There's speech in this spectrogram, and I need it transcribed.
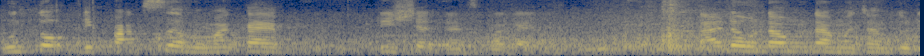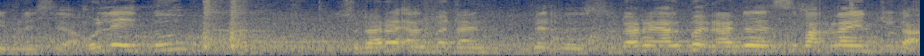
untuk dipaksa memakai t-shirt dan sebagainya. Tak ada undang-undang macam tu di Malaysia. Oleh itu, saudara Albert dan saudara Albert ada sebab lain juga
